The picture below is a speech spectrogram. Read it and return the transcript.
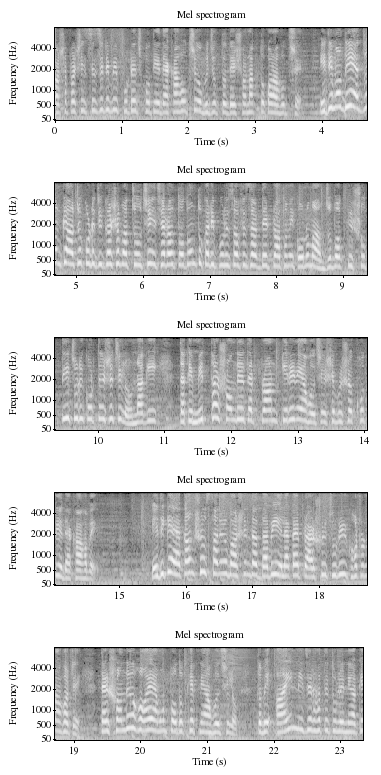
পাশাপাশি সিসিটিভি ফুটেজ খতিয়ে দেখা হচ্ছে, অভিযুক্তদের শনাক্ত করা হচ্ছে। ইতিমধ্যে একজনকে আটক করে জিজ্ঞাসাবাদ চলছে। এছাড়াও তদন্তকারী পুলিশ অফিসারদের প্রাথমিক অনুমান, যুবককে সত্যিই চুরি করতে এসেছিল, নাকি তাকে মিথ্যার সন্দেহে তার প্রাণ কেড়ে নেওয়া হয়েছে, সে বিষয়ে খতিয়ে দেখা হবে। এদিকে একাংশ স্থানীয় বাসিন্দার দাবি, এলাকায় প্রায়শই চুরির ঘটনা ঘটে, তাই সন্দেহ হয় এমন পদক্ষেপ নেওয়া হয়েছিল। তবে আইন নিজের হাতে তুলে নেওয়াকে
